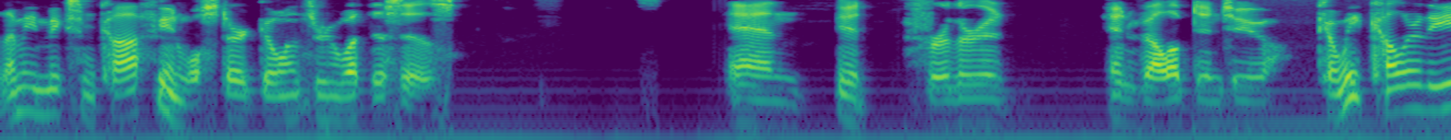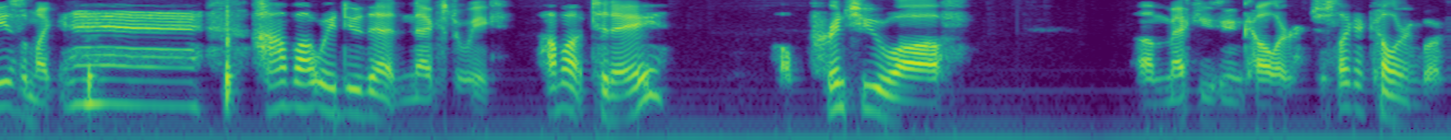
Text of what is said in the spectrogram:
Let me make some coffee and we'll start going through what this is. And it further it enveloped into can we color these? I'm like, eh, how about we do that next week? How about today? I'll print you off a mech you can color, just like a coloring book.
